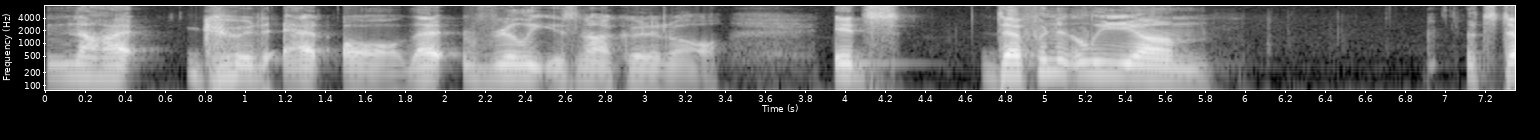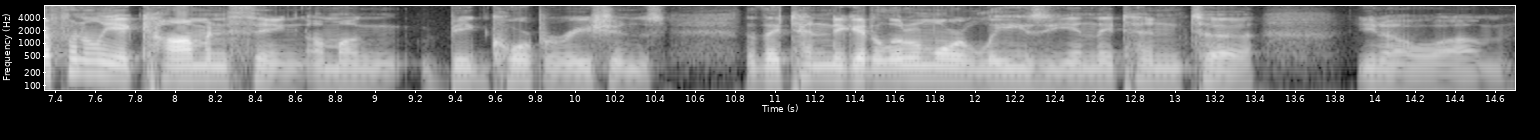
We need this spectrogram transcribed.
not good at all. That really is not good at all. It's definitely um it's definitely a common thing among big corporations that they tend to get a little more lazy and they tend to, you know, um,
